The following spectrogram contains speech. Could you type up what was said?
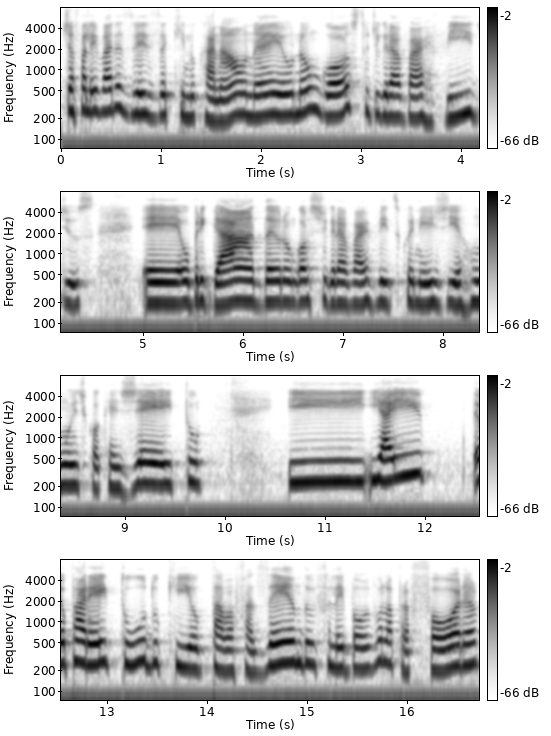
já falei várias vezes aqui no canal, né? Eu não gosto de gravar vídeos é, obrigada, eu não gosto de gravar vídeos com energia ruim de qualquer jeito. E, e aí eu parei tudo que eu estava fazendo e falei, bom, eu vou lá para fora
